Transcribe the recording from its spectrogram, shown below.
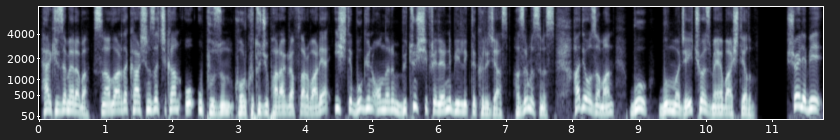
Herkese merhaba. Sınavlarda karşınıza çıkan o upuzun, korkutucu paragraflar var ya, işte bugün onların bütün şifrelerini birlikte kıracağız. Hazır mısınız? Hadi o zaman bu bulmacayı çözmeye başlayalım. Şöyle bir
